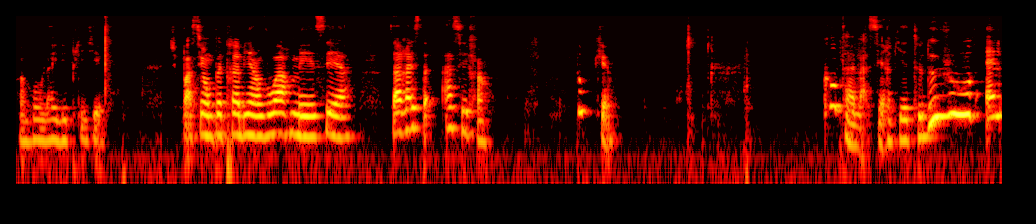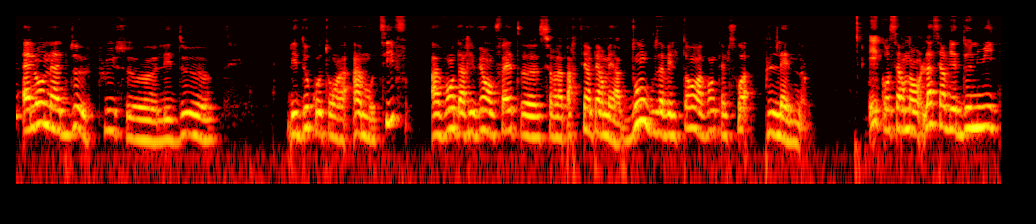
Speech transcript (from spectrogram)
Enfin bon, là, il est plié. Je sais pas si on peut très bien voir, mais euh, ça reste assez fin. Donc, quant à la serviette de jour, elle, elle en a deux, plus euh, les deux les deux cotons à, motif avant d'arriver en fait euh, sur la partie imperméable. Donc vous avez le temps avant qu'elle soit pleine. Et concernant la serviette de nuit,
